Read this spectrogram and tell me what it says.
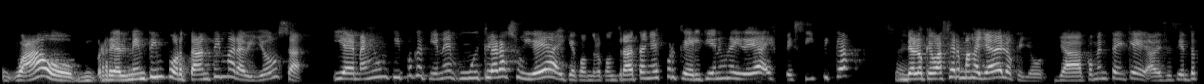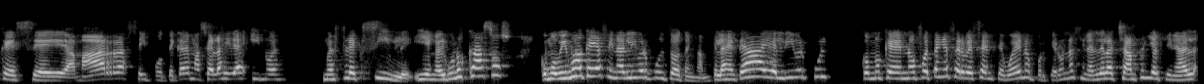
wow, realmente importante y maravillosa. Y además es un tipo que tiene muy clara su idea y que cuando lo contratan es porque él tiene una idea específica de lo que va a ser más allá de lo que yo ya comenté, que a veces siento que se amarra, se hipoteca demasiado las ideas y no es, no es flexible. Y en algunos casos, como vimos aquella final Liverpool-Tottenham, que la gente, ay, el Liverpool como que no fue tan efervescente, bueno, porque era una final de la Champions y al final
